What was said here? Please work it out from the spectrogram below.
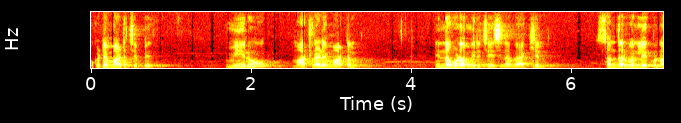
ఒకటే మాట చెప్పేది. మీరు మాట్లాడే మాటలు నిన్న కూడా మీరు చేసిన వ్యాఖ్యలు సందర్భం లేకుండా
